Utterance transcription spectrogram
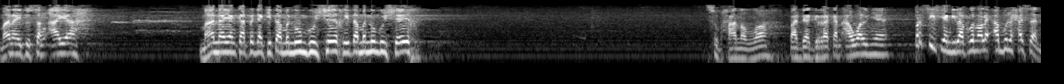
Mana itu sang ayah? Mana yang katanya kita menunggu syekh, kita menunggu syekh? Subhanallah, pada gerakan awalnya persis yang dilakukan oleh Abdul Hasan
